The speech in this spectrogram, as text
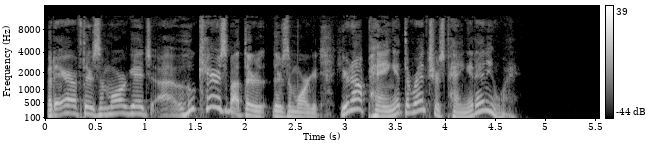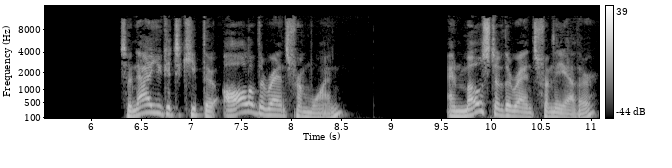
But Arif there's a mortgage, uh, who cares about there, there's a mortgage? You're not paying it. The renter's paying it anyway. So now you get to keep the, all of the rents from one and most of the rents from the other,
